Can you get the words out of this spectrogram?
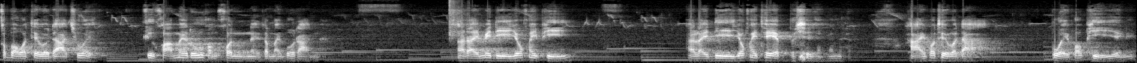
เขาบอกว่าเทวดาช่วย คือความไม่รู้ของคนในสมัยโบราณนะอะไรไม่ดียกให้ผี อะไรดียกให้เทพไม่ใช่อย่างนั้นนะหายเพราะเทวดา ป่วยเพราะผีอย่างนี้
